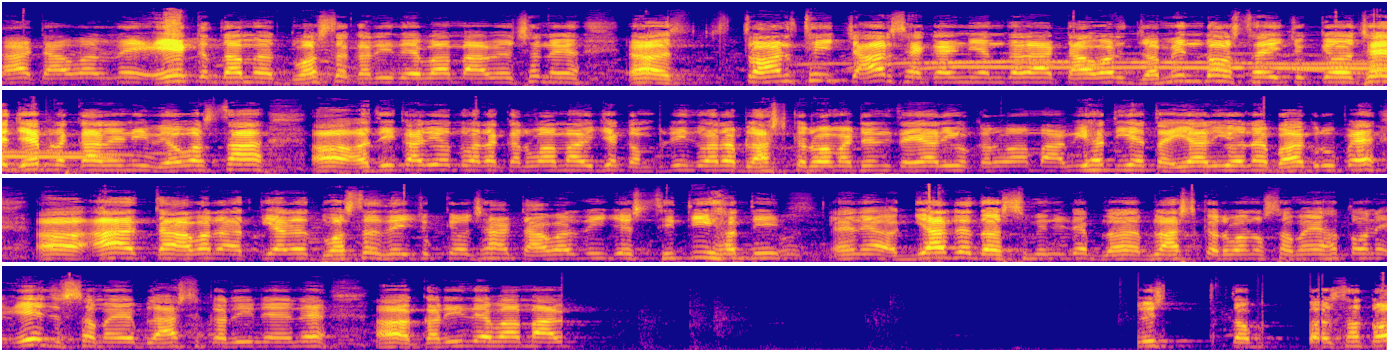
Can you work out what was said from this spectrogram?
આ ટાવરને એકદમ ધ્વસ્ત કરી દેવામાં આવ્યો છે ને ત્રણથી ચાર સેકન્ડની અંદર આ ટાવર જમીનદોસ્ત થઈ ચૂક્યો છે. જે પ્રકારેની વ્યવસ્થા અધિકારીઓ દ્વારા કરવામાં આવી છે, કંપની દ્વારા બ્લાસ્ટ કરવા માટેની તૈયારીઓ કરવામાં આવી હતી. એ તૈયારીઓના ભાગરૂપે આ ટાવર અત્યારે ધ્વસ્ત થઈ ચૂક્યો છે. આ ટાવરની જે સ્થિતિ હતી, એને અગિયાર ને દસ મિનિટે બ્લાસ્ટ કરવાનો સમય હતો અને એ જ સમયે બ્લાસ્ટ કરીને એને કરી દેવામાં આવી. હતો.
